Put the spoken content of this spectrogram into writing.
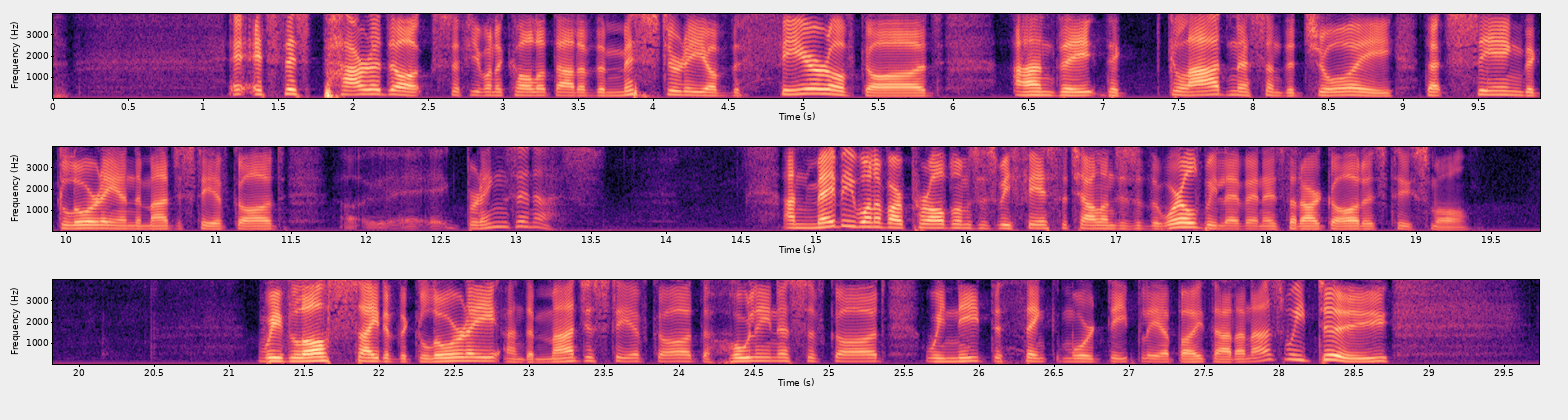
It's this paradox, if you want to call it that, of the mystery of the fear of God and the, the gladness and the joy that seeing the glory and the majesty of God uh, brings in us. And maybe one of our problems as we face the challenges of the world we live in is that our God is too small. We've lost sight of the glory and the majesty of God, the holiness of God. We need to think more deeply about that. And as we do,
